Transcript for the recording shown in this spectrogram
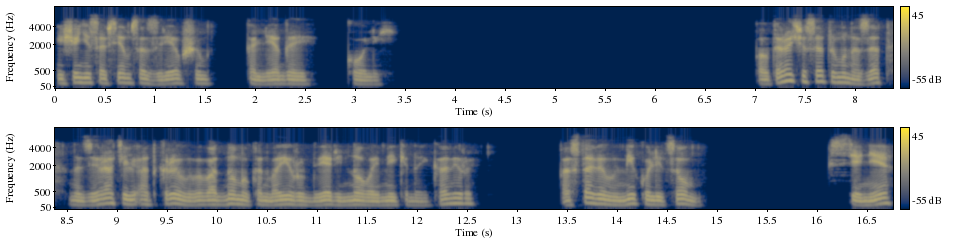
еще не совсем созревшим коллегой Колей. Полтора часа тому назад надзиратель открыл выводному конвоиру дверь новой Микиной камеры, поставил Мику лицом к стене,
